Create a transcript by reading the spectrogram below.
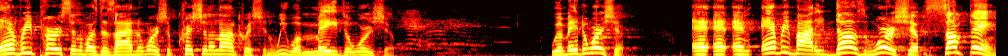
Every person was designed to worship, Christian or non Christian. We were made to worship. We were made to worship. And, and, and everybody does worship something.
